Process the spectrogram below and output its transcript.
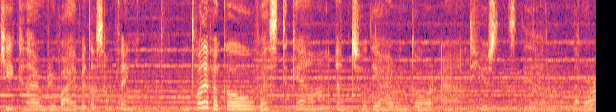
key? Can I revive it or something? And what if I go west again and to the iron door and use the lever?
